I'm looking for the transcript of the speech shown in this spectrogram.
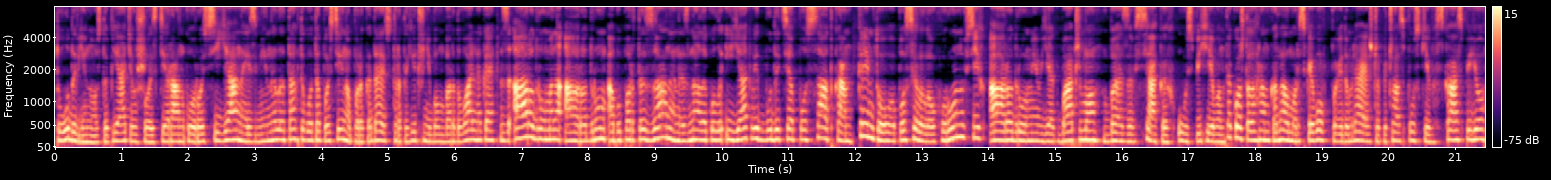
ту 95 о 6 ранку росіяни змінили тактику та постійно перекидають стратегічні бомбардувальники з аеродрому на аеродром, аби партизани не знали, коли і як відбудеться посадка. Крім того, посилили охорону всіх аеродромів, як бачимо, без всяких успіхів. Також телеграм-канал Морський Вовк повідомляє, що під час пусків з Каспію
